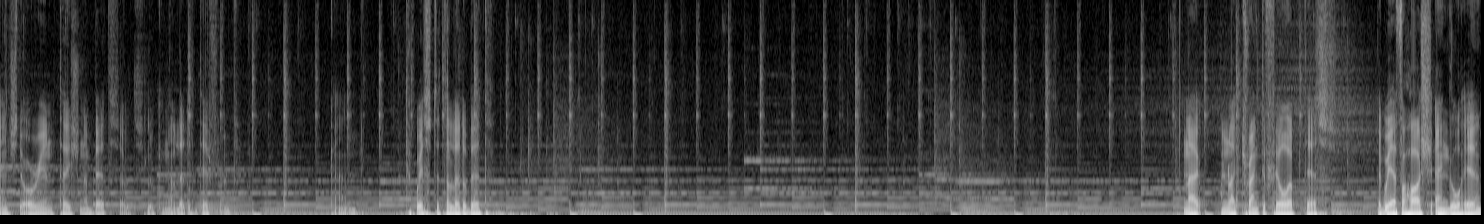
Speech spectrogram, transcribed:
Change the orientation a bit so it's looking a little different. Can twist it a little bit. Now I'm like trying to fill up this. Like we have a harsh angle here.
